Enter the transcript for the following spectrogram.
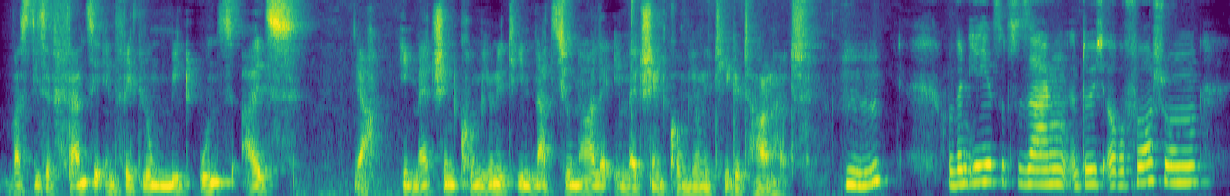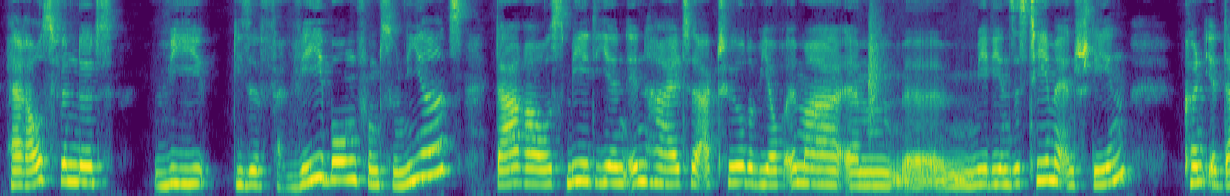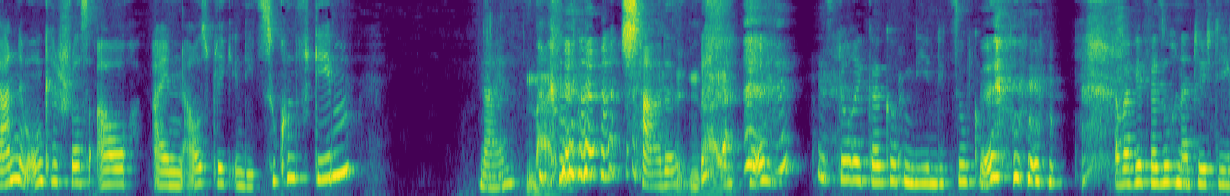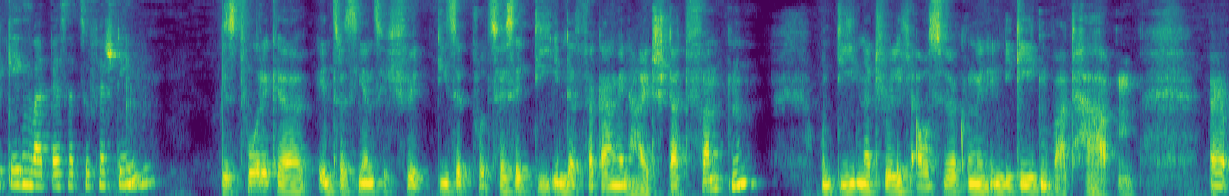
was diese Fernsehentwicklung mit uns als ja, Imagine Community, nationale Imagine Community getan hat. Mhm. Und wenn ihr jetzt sozusagen durch eure Forschung herausfindet, wie diese Verwebung funktioniert, daraus Medien, Inhalte, Akteure, wie auch immer, ähm, äh, Mediensysteme entstehen, könnt ihr dann im Umkehrschluss auch einen Ausblick in die Zukunft geben? Nein. Nein. Schade. Nein. Historiker gucken nie in die Zukunft. Aber wir versuchen natürlich die Gegenwart besser zu verstehen. Historiker interessieren sich für diese Prozesse, die in der Vergangenheit stattfanden und die natürlich Auswirkungen in die Gegenwart haben. Äh,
